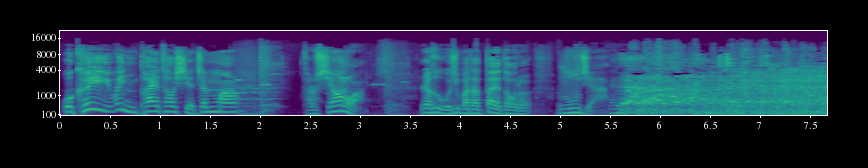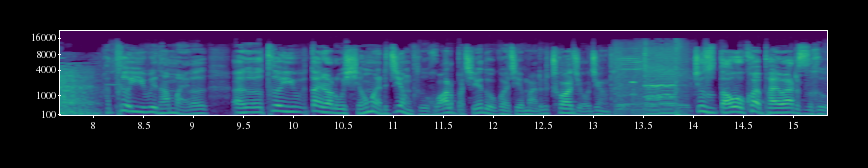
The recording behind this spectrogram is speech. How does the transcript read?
我可以为你拍一套写真吗？她说行了。然后我就把他带到了如家。还特意为他买了，呃，特意带上了我新买的镜头，花了八千多块钱买了个长焦镜头。就是当我快拍完的时候，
